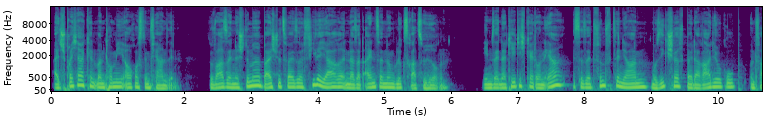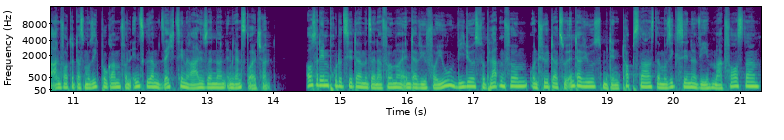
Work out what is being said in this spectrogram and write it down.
Als Sprecher kennt man Tommy auch aus dem Fernsehen. So war seine Stimme beispielsweise viele Jahre in der Sat1-Sendung Glücksrad zu hören. Neben seiner Tätigkeit on Air ist er seit 15 Jahren Musikchef bei der Radio Group und verantwortet das Musikprogramm von insgesamt 16 Radiosendern in ganz Deutschland. Außerdem produziert er mit seiner Firma Interview for You Videos für Plattenfirmen und führt dazu Interviews mit den Topstars der Musikszene wie Mark Forster,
